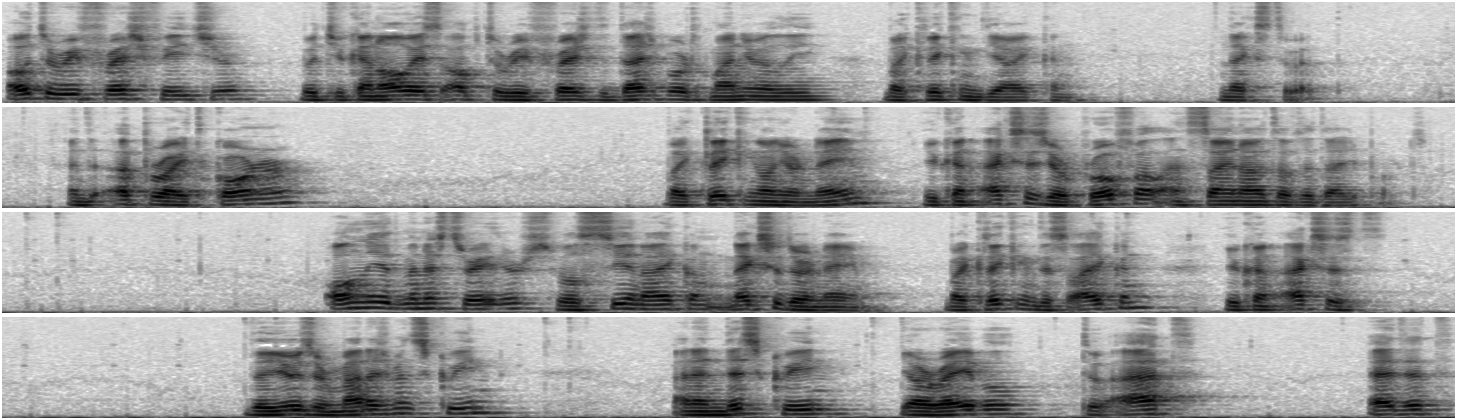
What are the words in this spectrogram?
auto refresh feature, but you can always opt to refresh the dashboard manually by clicking the icon next to it in the upper right corner. By clicking on your name, you can access your profile and sign out of the dashboard. Only administrators will see an icon next to their name. By clicking this icon, you can access the user management screen and in this screen you are able to add, edit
